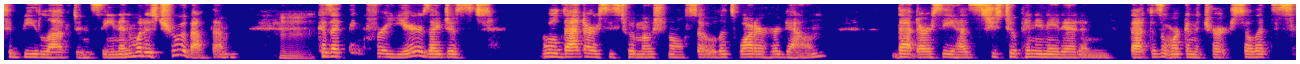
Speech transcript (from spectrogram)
to be loved and seen? And what is true about them? Because hmm. I think for years I just, well, that Darcy's too emotional. So let's water her down. That Darcy has, she's too opinionated and that doesn't work in the church. So let's,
